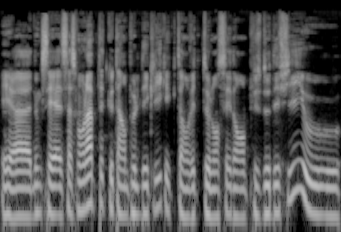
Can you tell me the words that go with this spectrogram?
Et euh, donc c'est à ce moment-là peut-être que tu as un peu le déclic et que tu as envie de te lancer dans plus de défis ou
